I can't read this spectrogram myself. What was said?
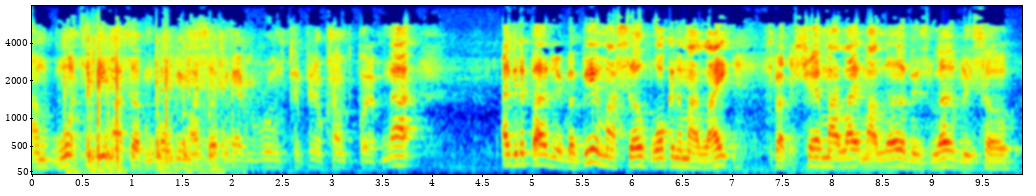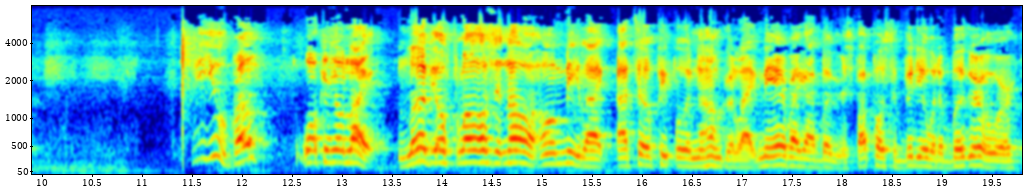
I want to be myself. I'm going to be myself in every room to feel comfortable. If not, I get up out of there. But being myself, walking in my light, if I can share my light, my love is lovely. So be you, bro. Walk in your light. Love your flaws and all on me. Like I tell people in the hunger, like, man, everybody got boogers. If I post a video with a booger or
